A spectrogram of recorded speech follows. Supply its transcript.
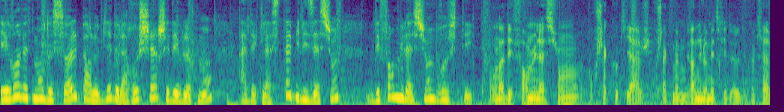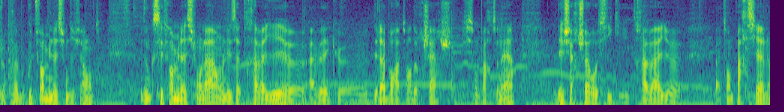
et revêtement de sol par le biais de la recherche et développement avec la stabilisation des formulations brevetées. On a des formulations pour chaque coquillage, pour chaque même granulométrie de, coquillage, donc on a beaucoup de formulations différentes. Donc ces formulations-là, on les a travaillées euh, avec euh, des laboratoires de recherche qui sont partenaires, des chercheurs aussi qui travaillent euh, à temps partiel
